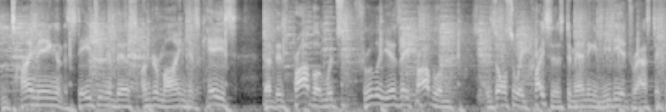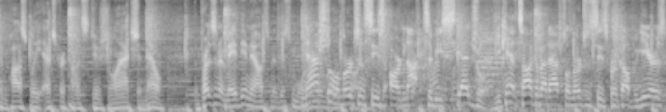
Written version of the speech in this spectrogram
the timing and the staging of this, undermine his case that this problem, which truly is a problem, is also a crisis demanding immediate, drastic, and possibly extra constitutional action. Now, the president made the announcement this morning. National that Wells Fargo- emergencies are not to be scheduled. You can't talk about national emergencies for a couple years,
